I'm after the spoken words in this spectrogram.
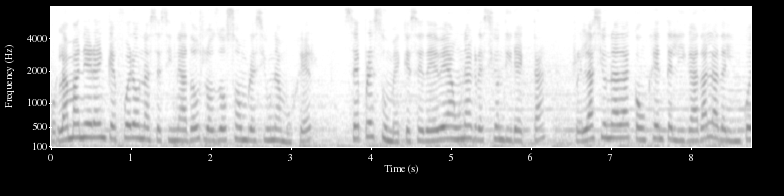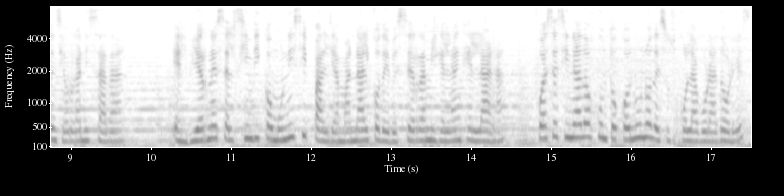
por la manera en que fueron asesinados los dos hombres y una mujer, se presume que se debe a una agresión directa relacionada con gente ligada a la delincuencia organizada. El viernes el síndico municipal de Amanalco de Becerra, Miguel Ángel Lara, fue asesinado junto con uno de sus colaboradores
